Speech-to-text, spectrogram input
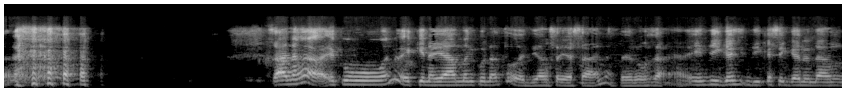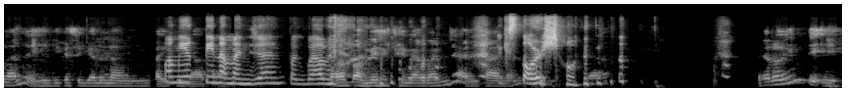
Sana nga eh kung ano eh kinayaman ko na to, edi ang saya sana. Pero sa, eh, hindi kasi hindi kasi ganoon ang ano eh, hindi kasi ganoon ang Pamilti naman dyan pag babi. Oh, pamilti naman diyan sana. Extortion. Pero hindi eh.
